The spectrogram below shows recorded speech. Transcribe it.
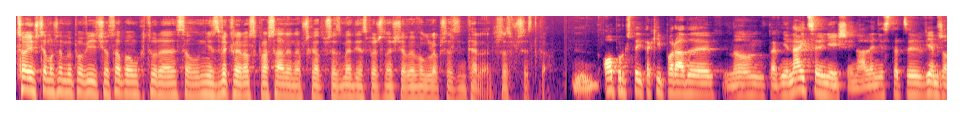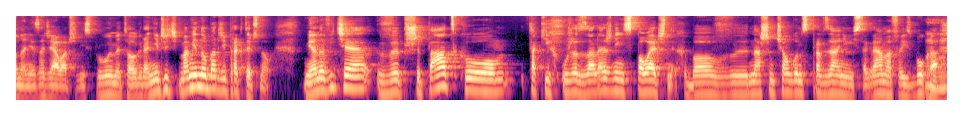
Co jeszcze możemy powiedzieć osobom, które są niezwykle rozpraszane na przykład przez media społecznościowe, w ogóle przez internet, przez wszystko? oprócz tej takiej porady, no pewnie najcelniejszej, no ale niestety wiem, że ona nie zadziała, czyli spróbujmy to ograniczyć. Mam jedną bardziej praktyczną. Mianowicie w przypadku takich uzależnień społecznych, bo w naszym ciągłym sprawdzaniu Instagrama, Facebooka Mhm.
